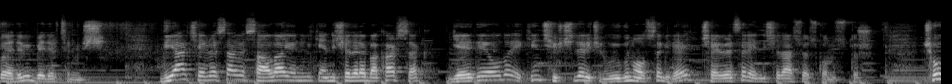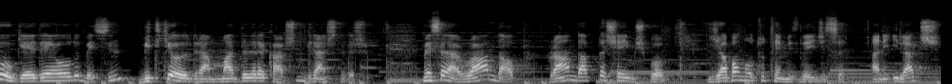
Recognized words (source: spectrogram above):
böyle de bir belirtilmiş. Diğer çevresel ve sağlığa yönelik endişelere bakarsak GDO'lu ekin çiftçiler için uygun olsa bile çevresel endişeler söz konusudur. Çoğu GDO'lu besin bitki öldüren maddelere karşı dirençlidir. Mesela Roundup, Roundup da şeymiş bu yaban otu temizleyicisi. Hani ilaç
